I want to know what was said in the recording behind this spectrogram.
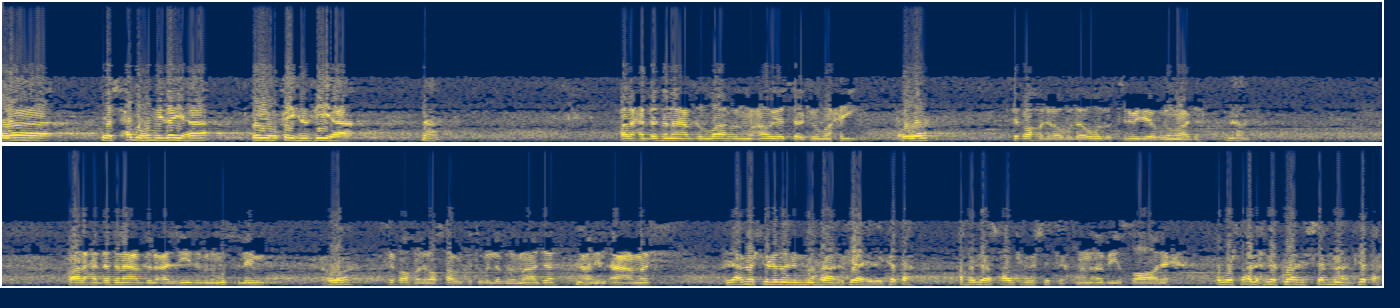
ويسحبهم إليها ويلقيهم فيها. نعم. قال حدثنا عبد الله بن معاوية الجمحي. هو؟ ثقة أخرج أبو داود والترمذي وابن ماجه. نعم. قال حدثنا عبد العزيز بن مسلم. هو؟ ثقة أخرج أصحاب الكتب إلا ابن ماجه. نعم. عن الأعمش. الأعمش سليمان بن مهران الجاهلي ثقة أخرج أصحاب الكتب الستة. عن أبي صالح. أبو صالح ذكوان السمان ثقة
